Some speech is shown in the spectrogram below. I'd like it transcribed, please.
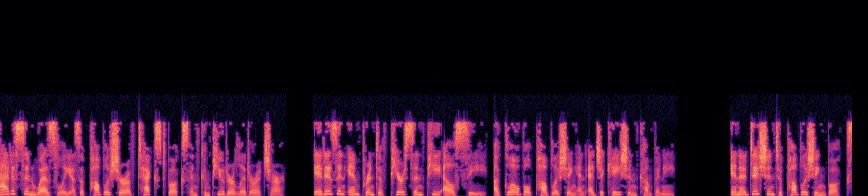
Addison Wesley is a publisher of textbooks and computer literature. It is an imprint of Pearson plc, a global publishing and education company. In addition to publishing books,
